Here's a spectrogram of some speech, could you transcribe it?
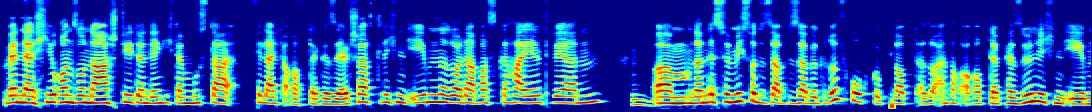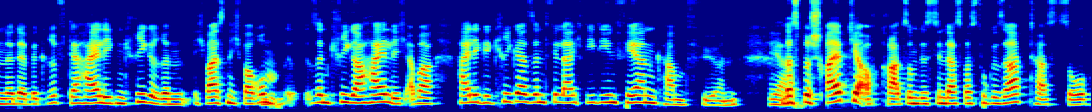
wenn der Chiron so nahe steht, dann denke ich, dann muss da vielleicht auch auf der gesellschaftlichen Ebene soll da was geheilt werden. Mhm. Ähm, und dann ist für mich so dieser, dieser Begriff hochgeploppt, also einfach auch auf der persönlichen Ebene, der Begriff der heiligen Kriegerin. Ich weiß nicht warum, Mhm. sind Krieger heilig, aber heilige Krieger sind vielleicht die, die einen fairen Kampf führen. Ja, das beschreibt ja auch gerade so ein bisschen das, was du gesagt hast. So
